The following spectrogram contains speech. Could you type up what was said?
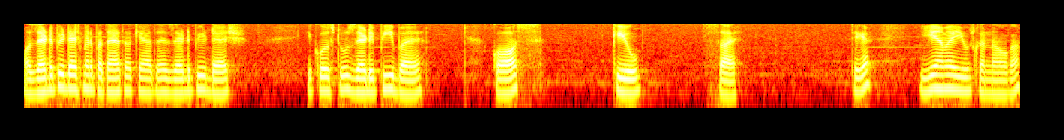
और जेड पी डैश मैंने बताया था, क्या आता है? Z P dash equals to Z P by cos cube psi ठीक है? ये हमें यूज़ करना होगा।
